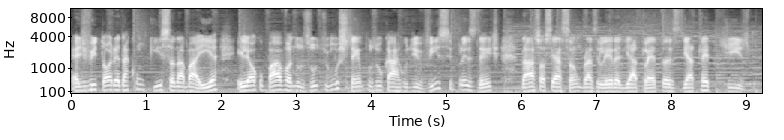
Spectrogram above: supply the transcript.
é de Vitória da Conquista, na Bahia. Ele ocupava nos últimos tempos o cargo de vice-presidente da Associação Brasileira de Atletas de Atletismo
